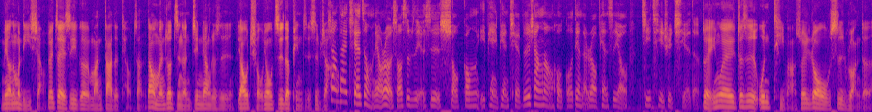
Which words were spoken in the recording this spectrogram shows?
没有那么理想，所以这也是一个蛮大的挑战。但我们就只能尽量就是要求牛脂的品质是比较好。像在切这种牛肉的时候，是不是也是手工一片一片切？不是像那种火锅店的肉片是有。机器去切的，对，因为这是温体嘛，所以肉是软的，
